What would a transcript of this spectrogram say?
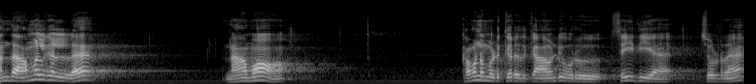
அந்த அமல்களில் நாம கவனம் எடுக்கிறதுக்காக வேண்டி ஒரு செய்தியை சொல்கிறேன்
